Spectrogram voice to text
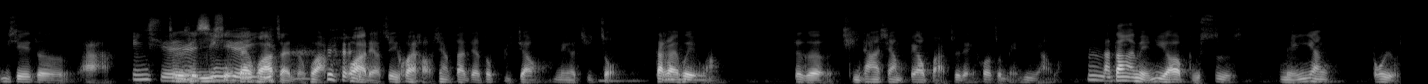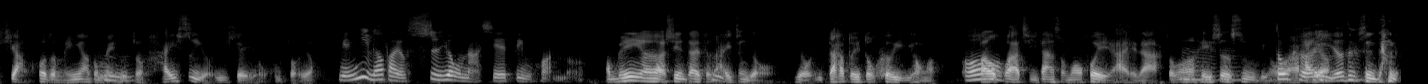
一些的啊，医学这些医学在发展的话 化疗这一块好像大家都比较没有去做，大概会往这个其他像标靶之类或者免疫药那当然免疫药不是每一样都有效，或者每一样都没有做，还是有一些有副作用。免疫疗法有适用哪些病患吗？哦，免疫疗法现在这个癌症有。有一大堆都可以用哦，包括其他什么肺癌啦，什么黑色素瘤啊，还有肾脏的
